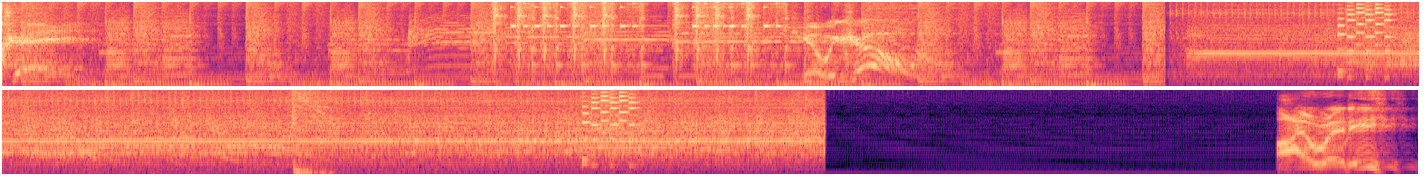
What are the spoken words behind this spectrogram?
Okay. Here we go. Are you ready?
